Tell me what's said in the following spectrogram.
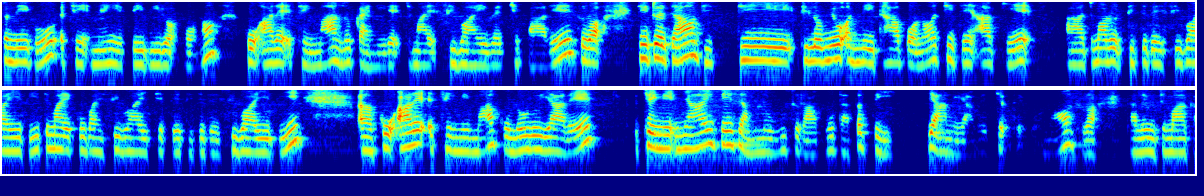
တနေ့ကိုအချိန်အနည်းငယ်ပေးပြီးတော့ပေါ့နော်ကိုအားတဲ့အချိန်မှာလုပ်ကင်နေတဲ့ကျမရဲ့စီးပွားရေးပဲဖြစ်ပါတယ်ဆိုတော့ဒီအတွက်ကြောင့်ဒီဒီဒီလိုမျိုးအနေထားပေါ့နော်ကြည်ချင်းအဖြစ်အာကျမတို့ digital စီးပွားရေးဒီကျမရဲ့ကိုယ်ပိုင်စီးပွားရေးဖြစ်တဲ့ digital စီးပွားရေးဒီအာကိုအားတဲ့အချိန်လေးမှာကိုလုပ်လို့ရတယ်အချိန်လေးအများကြီးပေးစရာမလိုဘူးဆိုတာကိုဒါသက်သေပြနေတာပဲဖြစ်တယ်ပေါ့ နော်ဆိုတော့ဒါလေးကိုကျမက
